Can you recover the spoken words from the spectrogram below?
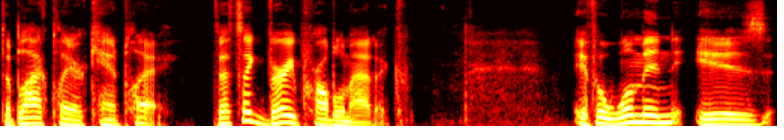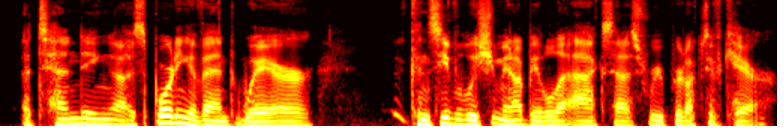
the black player can't play. That's like very problematic. If a woman is attending a sporting event where conceivably she may not be able to access reproductive care,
